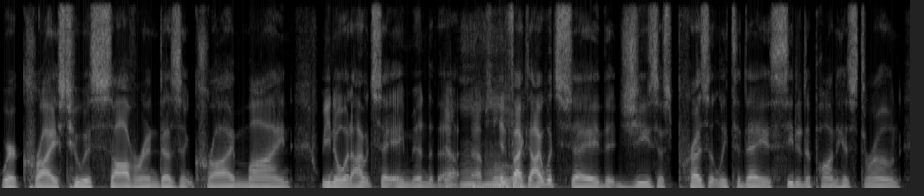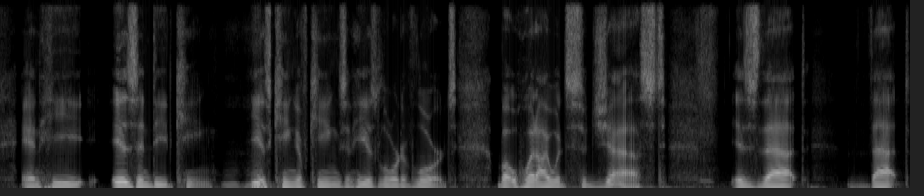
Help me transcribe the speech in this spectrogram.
where Christ, who is sovereign, doesn't cry mine. Well, you know what? I would say amen to that. Yeah, mm-hmm. absolutely. In fact, I would say that Jesus presently today is seated upon his throne and he is indeed king. Mm-hmm. He is king of kings and he is lord of lords. But what I would suggest is that that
